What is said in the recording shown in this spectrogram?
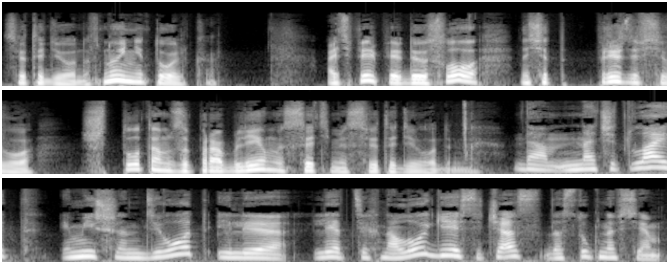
светодиодов. Ну и не только. А теперь передаю слово. Значит, прежде всего, что там за проблемы с этими светодиодами? Да, значит, Light Emission диод или LED-технология сейчас доступна всем.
